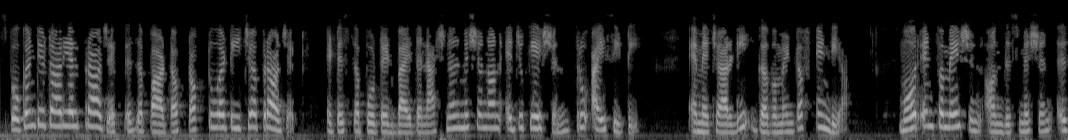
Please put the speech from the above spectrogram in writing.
Spoken Tutorial project is a part of Talk to a Teacher project. It is supported by the National Mission on Education through ICT, MHRD, Government of India. More information on this mission is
